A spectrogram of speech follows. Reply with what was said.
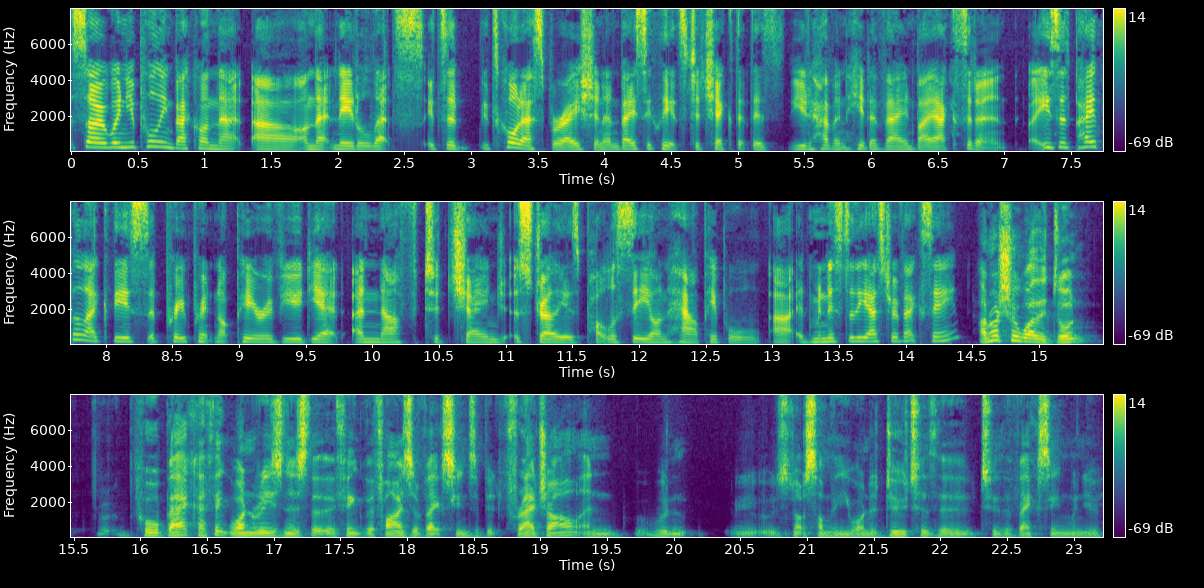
So when you're pulling back on that uh, on that needle that's it's a it's called aspiration and basically it's to check that there's you haven't hit a vein by accident. Is a paper like this a preprint not peer reviewed yet enough to change australia's policy on how people uh, administer the astra vaccine? I'm not sure why they don't pull back. I think one reason is that they think the pfizer vaccine is a bit fragile and wouldn't it's not something you want to do to the to the vaccine when you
